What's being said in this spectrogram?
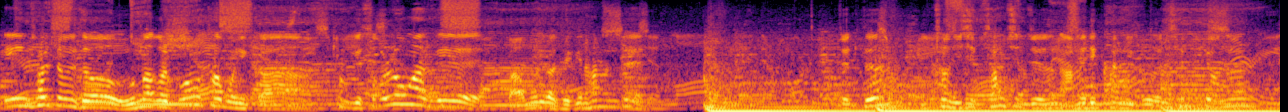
게임 설정에서 음악을 꺼놓다 보니까 이게 썰렁하게 마무리가 되긴 하는데 어쨌든 2023 시즌 아메리칸 리그 챔피언은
